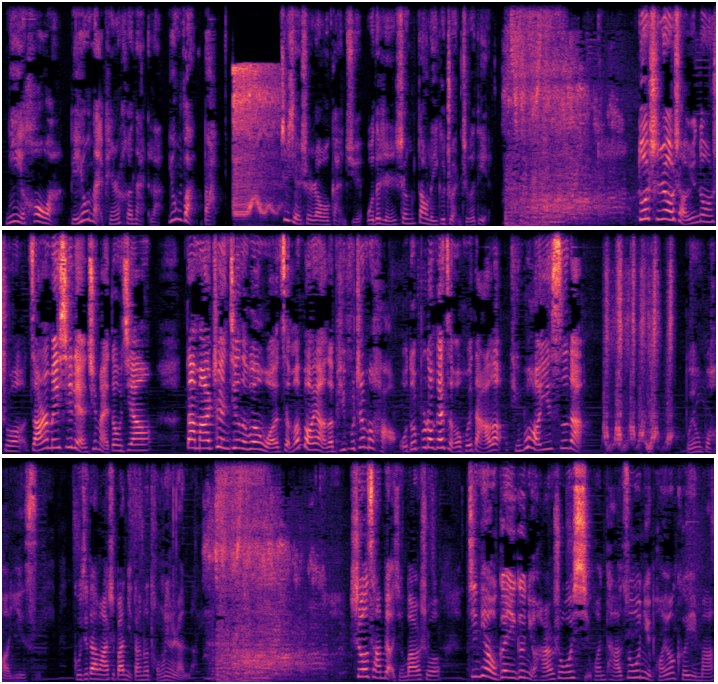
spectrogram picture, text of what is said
你以后啊，别用奶瓶喝奶了，用碗吧。”这件事让我感觉我的人生到了一个转折点。多吃肉少运动说，早上没洗脸去买豆浆，大妈震惊的问我怎么保养的皮肤这么好，我都不知道该怎么回答了，挺不好意思的。不用不好意思，估计大妈是把你当成同龄人了。收藏表情包说。今天我跟一个女孩说，我喜欢她，做我女朋友可以吗？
